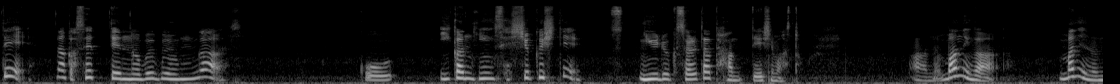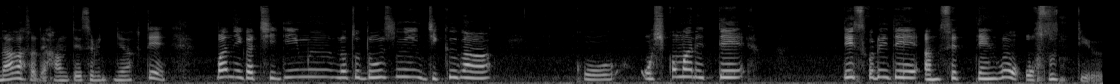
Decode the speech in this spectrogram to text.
でなんか接点の部分がこういい感じに接触して入力されたって判定しますと。あのバネがバネの長さで判定するんじゃなくてバネが縮むのと同時に軸がこう押し込まれてで、それで、あの、接点を押すっていう、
